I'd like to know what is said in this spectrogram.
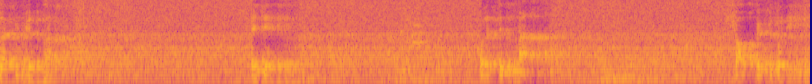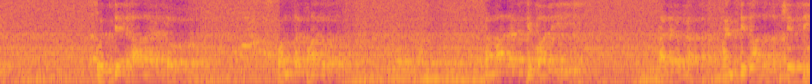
లక్ష్మణ్ చేస్తున్నారు అయితే ఒక చిన్న షాప్ పెట్టుకొని వచ్చే ఆదాయంలో కొంత భాగం సమాజానికి ఇవ్వాలి అనే ఒక మంచి ఆలోచన చేసి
